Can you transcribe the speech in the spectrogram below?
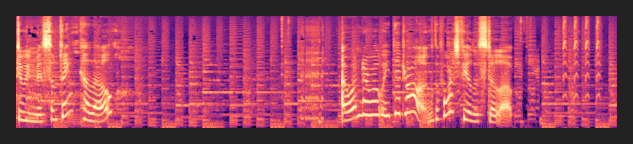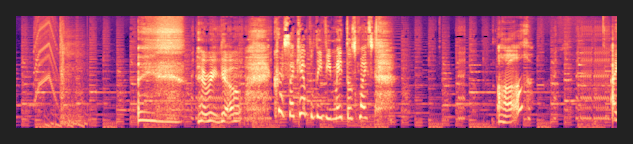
Did we miss something? Hello? I wonder what we did wrong. The force field is still up. there we go. Kris, I can't believe you made those mice... Huh? I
